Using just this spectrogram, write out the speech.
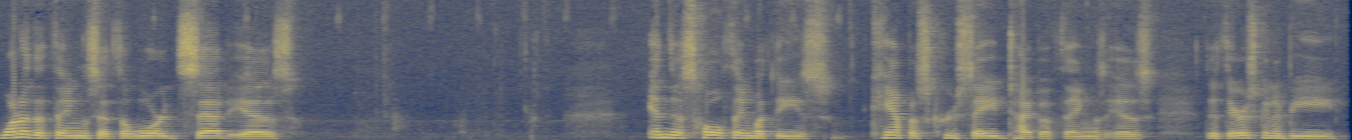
one of the things that the Lord said is in this whole thing with these campus crusade type of things is that there's going to be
